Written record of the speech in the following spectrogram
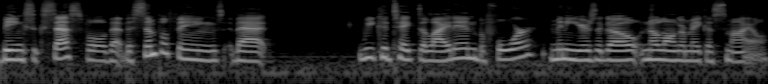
being successful, that the simple things that we could take delight in before many years ago no longer make us smile?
